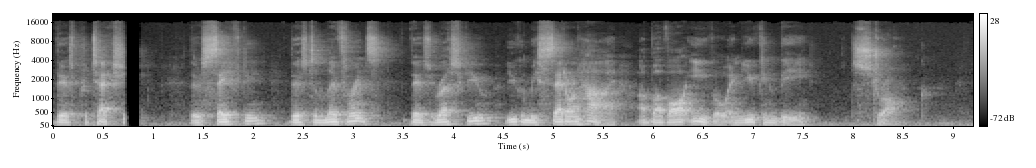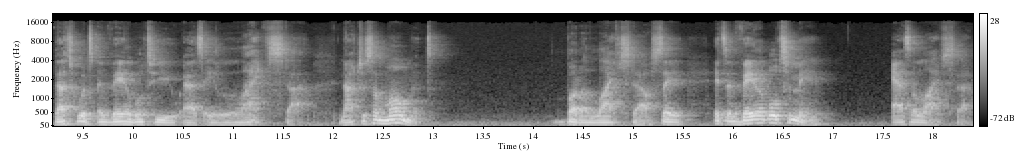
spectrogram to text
there's protection, there's safety, there's deliverance, there's rescue. You can be set on high above all evil, and you can be strong. That's what's available to you as a lifestyle, not just a moment, but a lifestyle. Say, it's available to me as a lifestyle.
